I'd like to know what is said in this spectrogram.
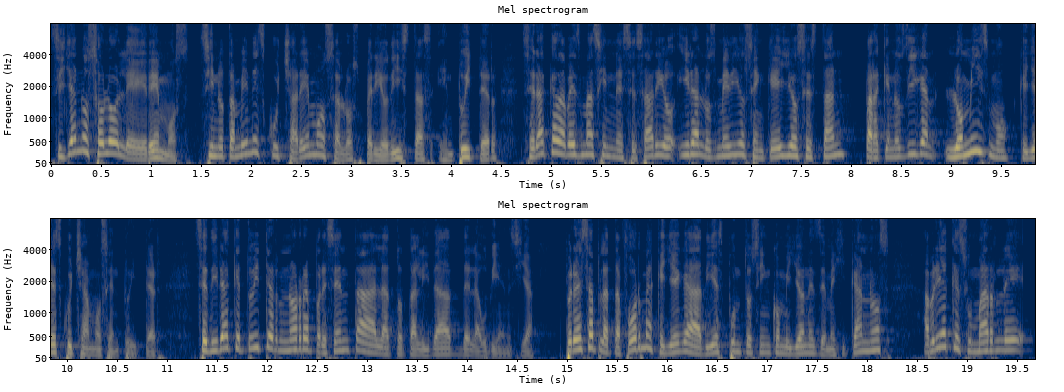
Si ya no solo leeremos, sino también escucharemos a los periodistas en Twitter, será cada vez más innecesario ir a los medios en que ellos están para que nos digan lo mismo que ya escuchamos en Twitter. Se dirá que Twitter no representa a la totalidad de la audiencia, pero esa plataforma que llega a 10.5 millones de mexicanos, habría que sumarle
